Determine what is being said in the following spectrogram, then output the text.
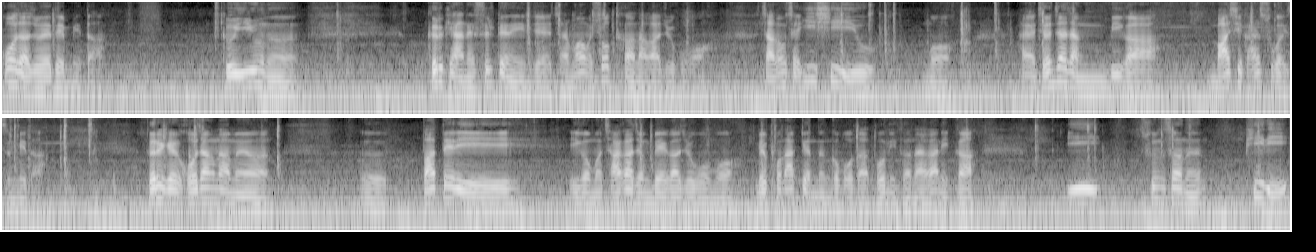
꽂아 줘야 됩니다. 그 이유는 그렇게 안 했을 때는 이제 잘못하면 쇼트가 나가지고 자동차 ECU 뭐 하여간 전자장비가 맛이 갈 수가 있습니다. 그렇게 고장 나면 그 배터리 이거 뭐 자가 정비해 가지고 뭐 몇 푼 아꼈는 것보다 돈이 더 나가니까 이 순서는 필히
